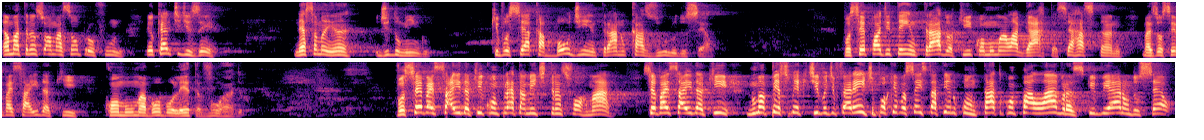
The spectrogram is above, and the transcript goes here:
é uma transformação profunda. Eu quero te dizer, nessa manhã de domingo, que você acabou de entrar no casulo do céu. Você pode ter entrado aqui como uma lagarta se arrastando, mas você vai sair daqui como uma borboleta voando. Você vai sair daqui completamente transformado. Você vai sair daqui numa perspectiva diferente, porque você está tendo contato com palavras que vieram do céu,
